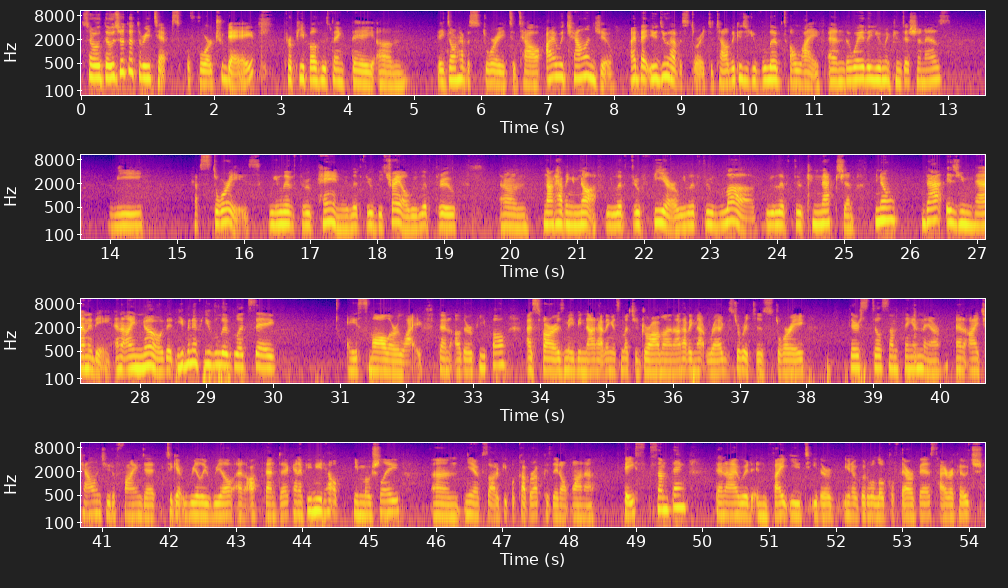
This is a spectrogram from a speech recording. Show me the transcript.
so those are the three tips for today for people who think they um, they don't have a story to tell. I would challenge you. I bet you do have a story to tell because you've lived a life, and the way the human condition is, we have stories. We live through pain. We live through betrayal. We live through um, not having enough. We live through fear. We live through love. We live through connection. You know, that is humanity. And I know that even if you've lived, let's say, a smaller life than other people, as far as maybe not having as much drama, not having that rags to riches story, there's still something in there. And I challenge you to find it, to get really real and authentic. And if you need help emotionally, um, you know, because a lot of people cover up because they don't want to face something, then I would invite you to either, you know, go to a local therapist, hire a coach.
